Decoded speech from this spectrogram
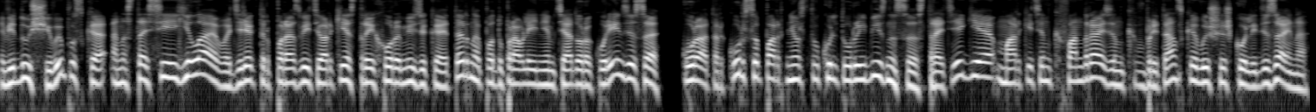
Ведущий выпуска Анастасия Елаева, директор по развитию оркестра и хора musicAeterna под управлением Теодора Курентзиса, куратор курса партнерства культуры и бизнеса «Стратегия, маркетинг, фандрайзинг» в Британской высшей школе дизайна.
